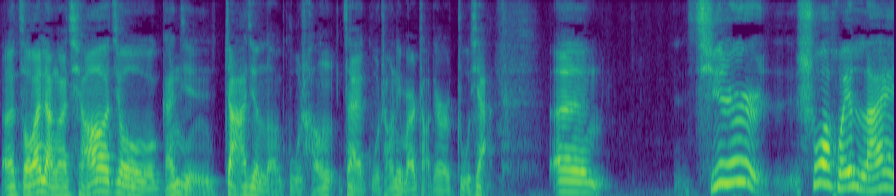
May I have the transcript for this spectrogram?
呃，走完两个桥，就赶紧扎进了古城，在古城里面找地儿住下。嗯，其实说回来，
